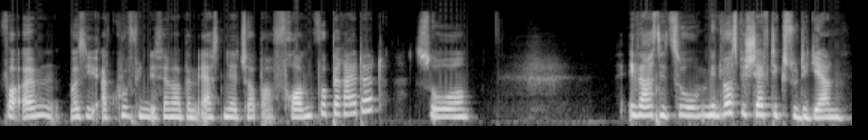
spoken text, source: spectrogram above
Vor allem, was ich auch cool finde, ist, wenn man beim ersten Date so ein paar Fragen vorbereitet. So, ich weiß nicht, so, mit was beschäftigst du dich gern?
